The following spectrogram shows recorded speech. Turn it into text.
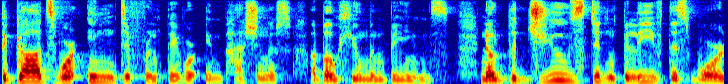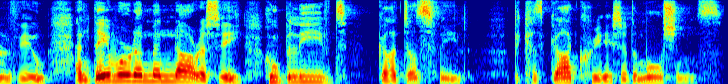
The gods were indifferent, they were impassionate about human beings. Now, the Jews didn't believe this worldview, and they were a minority who believed God does feel because God created emotions.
